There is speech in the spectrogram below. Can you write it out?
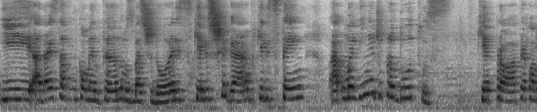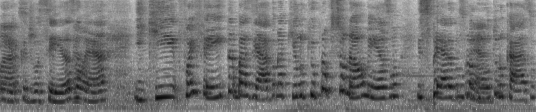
E a Daya estava me comentando nos bastidores que eles chegaram, porque eles têm uma linha de produtos que é própria com a marca Isso. de vocês, é. não é? E que foi feita baseado naquilo que o profissional mesmo espera de um espera. produto, no caso,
